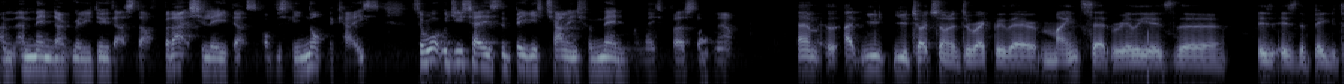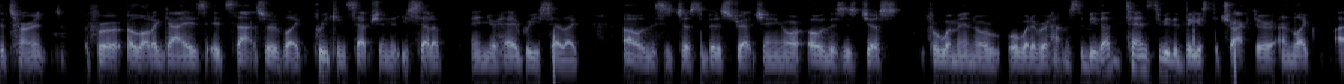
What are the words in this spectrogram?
um, and men don't really do that stuff. But actually, that's obviously not the case. So, what would you say is the biggest challenge for men when they first start out? Um, you you touched on it directly there. Mindset really is the is is the big deterrent for a lot of guys. It's that sort of like preconception that you set up in your head where you say like, oh, this is just a bit of stretching, or oh, this is just for women, or or whatever it happens to be. That tends to be the biggest detractor, and like I,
